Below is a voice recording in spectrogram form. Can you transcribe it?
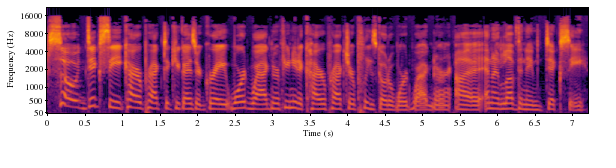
so, Dixie Chiropractic, you guys are great. Ward Wagner, if you need a chiropractor, please go to Ward Wagner. Uh, and I love the name Dixie.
